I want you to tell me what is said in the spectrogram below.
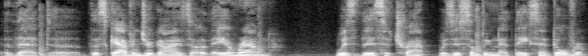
that uh, the scavenger guys are they around? Was this a trap? Was this something that they sent over?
